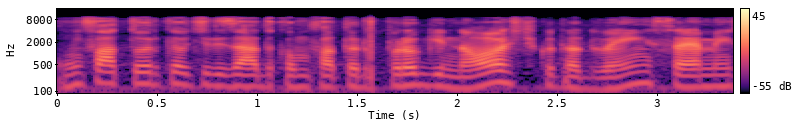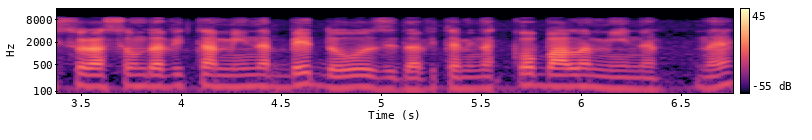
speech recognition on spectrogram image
um fator que é utilizado como fator prognóstico da doença é a mensuração da vitamina B12, da vitamina cobalamina, né?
